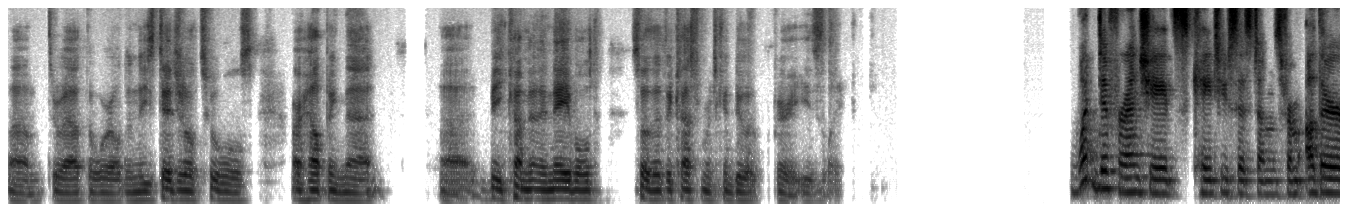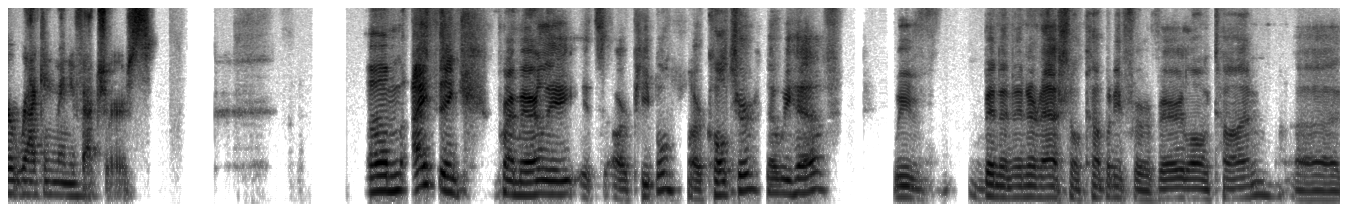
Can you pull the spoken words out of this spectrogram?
um, throughout the world. And these digital tools are helping that uh, become enabled so that the customers can do it very easily. What differentiates K2 systems from other racking manufacturers? Um, I think primarily it's our people, our culture that we have. We've been an international company for a very long time. Uh,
